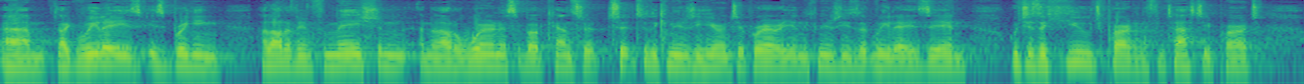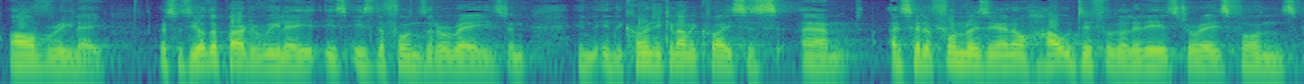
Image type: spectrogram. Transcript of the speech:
Um, like Relay is, is bringing a lot of information and a lot of awareness about cancer to, to the community here in Tipperary and the communities that Relay is in, which is a huge part and a fantastic part of Relay. I suppose the other part of Relay is, is the funds that are raised. And in, in the current economic crisis, um, as head of fundraising, I know how difficult it is to raise funds.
